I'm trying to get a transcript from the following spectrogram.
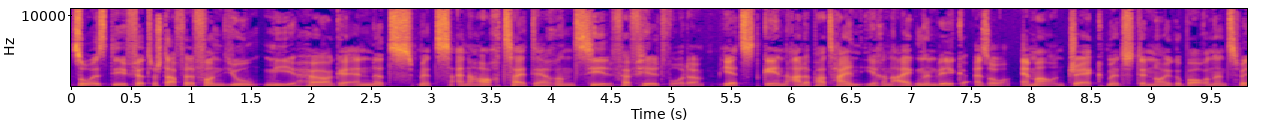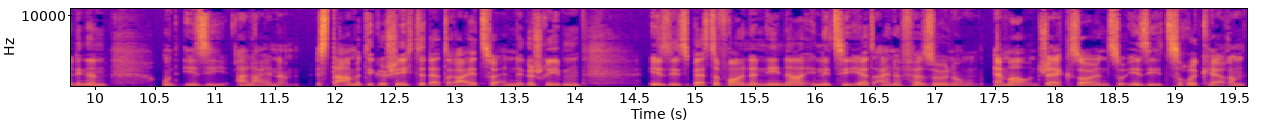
So ist die vierte Staffel von You, Me, Her geendet, mit einer Hochzeit, deren Ziel verfehlt wurde. Jetzt gehen alle Parteien ihren eigenen Weg, also Emma und Jack mit den neugeborenen Zwillingen und Izzy alleine. Ist damit die Geschichte der drei zu Ende geschrieben? Izzys beste Freundin Nina initiiert eine Versöhnung. Emma und Jack sollen zu Izzy zurückkehren.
